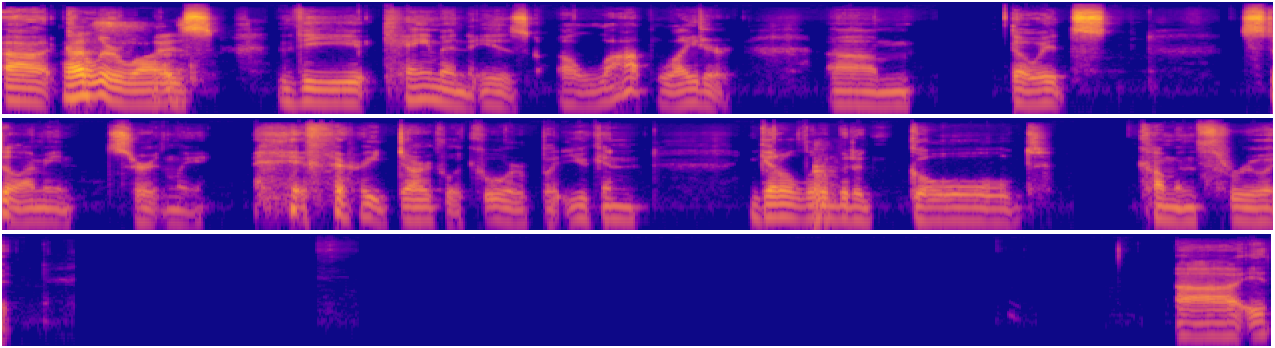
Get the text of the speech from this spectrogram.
uh, color wise, the Cayman is a lot lighter. Um, though it's still, I mean, certainly a very dark liqueur, but you can get a little bit of gold coming through it. Uh, it,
